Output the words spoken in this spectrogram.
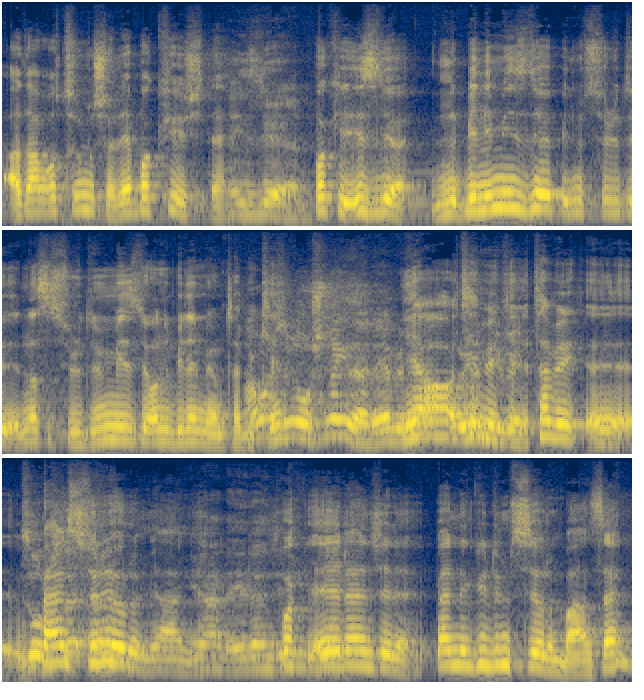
adam oturmuş oraya bakıyor işte. Ne izliyor yani? Bakıyor, izliyor. Ne- Beni mi izliyor, benim sürdüğü, nasıl sürdüğümü mü izliyor onu bilemiyorum tabii Ama ki. şimdi hoşuna gider ya. Bir Ya oyun tabii gibi. ki, tabii e, Sonuçta ben sürüyorum yani. yani eğlenceli Bak olur. eğlenceli. Ben de gülümsüyorum bazen.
